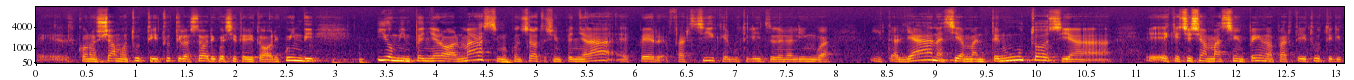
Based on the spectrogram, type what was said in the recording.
eh, conosciamo tutti, tutti, la storia di questi territori. Quindi io mi impegnerò al massimo, il Consolato si impegnerà eh, per far sì che l'utilizzo della lingua italiana sia mantenuto sia, e che ci sia un massimo impegno da parte di tutti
